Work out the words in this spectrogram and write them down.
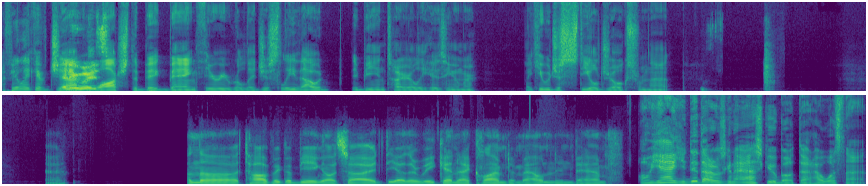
I feel like if Jack Anyways. watched The Big Bang Theory religiously, that would be entirely his humor. Like he would just steal jokes from that. On the topic of being outside, the other weekend I climbed a mountain in Banff. Oh yeah, you did that. I was gonna ask you about that. How was that?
